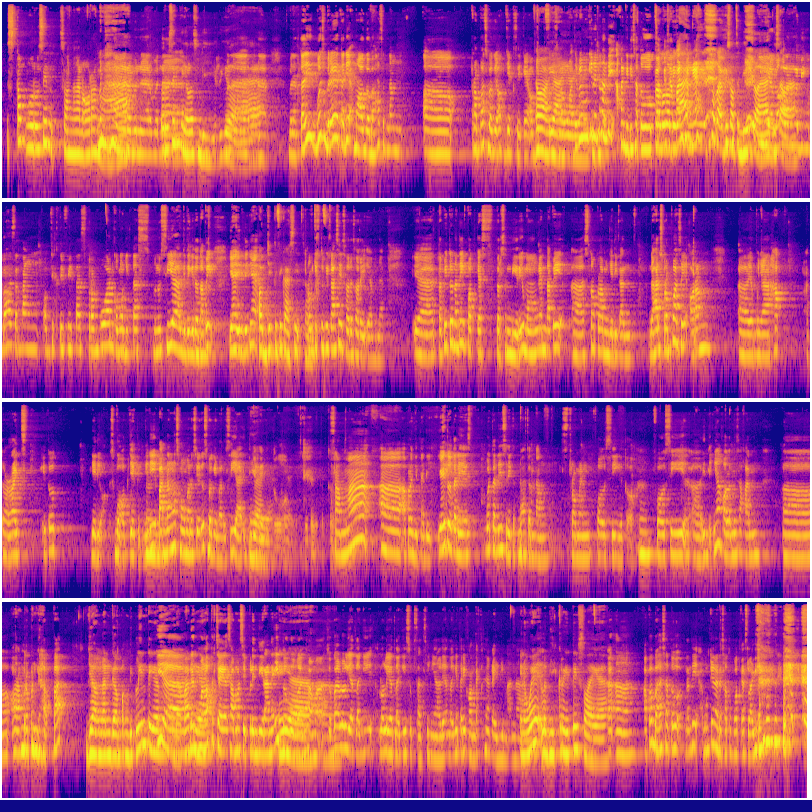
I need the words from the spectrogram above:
stop ngurusin selangkangan orang benar lah. benar benar Urusin punya lo sendiri benar lah. benar benar tadi gue sebenarnya tadi mau agak bahas tentang eh, perempuan sebagai objek sih kayak objek Oh, iya, iya, tapi iya, mungkin itu itu juga. nanti akan jadi satu Satu podcast yang panjang ya satu episode sendiri lah, iya bisa bakalan lah. lebih ngebahas tentang objektivitas perempuan komoditas manusia gitu-gitu tapi ya intinya Objektifikasi. sorry. objektifikasi sorry sorry ya benar ya tapi itu nanti podcast tersendiri mungkin tapi uh, stop lah menjadikan nggak harus perempuan sih orang uh, yang punya hak atau rights itu jadi sebuah objek gitu. jadi Hmm. pandanglah semua manusia itu sebagai manusia intinya Iya, kayak iya, gitu iya, iya, gitu, gitu. sama uh, apa lagi tadi ya itu tadi gue tadi sedikit bahas tentang strawman policy gitu Hmm. policy uh, intinya kalau misalkan uh, orang berpendapat Jangan gampang dipelintir Iya, dan malah percaya sama si pelintirannya itu Iya. bukan sama. Coba lu lihat lagi, lu lihat lagi substansinya, lihat lagi tadi konteksnya kayak gimana. in a way lebih kritis lah ya. Eh, eh, apa bahas satu nanti mungkin ada satu podcast lagi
